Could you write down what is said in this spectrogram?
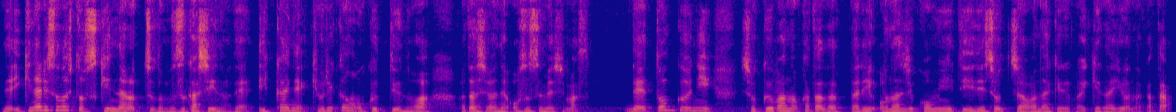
ね、いきなりその人好きになるちょっと難しいので、一回ね、距離感を置くっていうのは私はね、おすすめします。で、特に職場の方だったり、同じコミュニティでしょっちゅう会わなければいけないような方、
